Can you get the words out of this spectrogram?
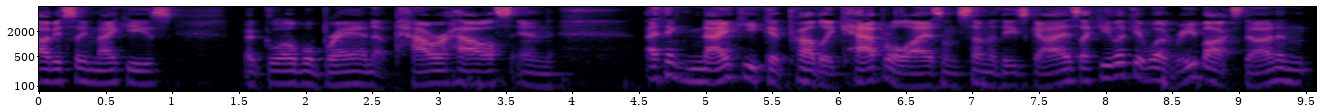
Obviously, Nike's a global brand, a powerhouse, and I think Nike could probably capitalize on some of these guys. Like you look at what Reebok's done, and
